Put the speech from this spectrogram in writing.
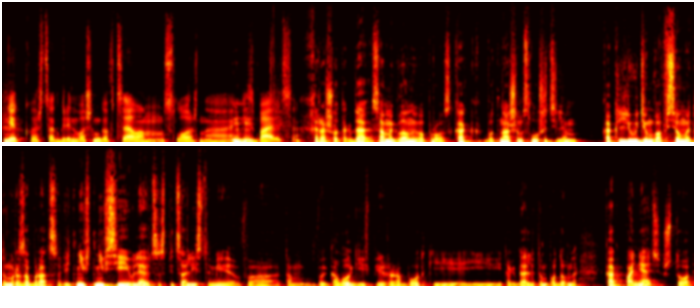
Мне кажется, от гринвошинга в целом сложно угу. избавиться. Хорошо, тогда самый главный вопрос. Как вот нашим слушателям, как людям во всем этом разобраться? Ведь не, не все являются специалистами в, там, в экологии, в переработке и, и так далее и тому подобное. Как понять, что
